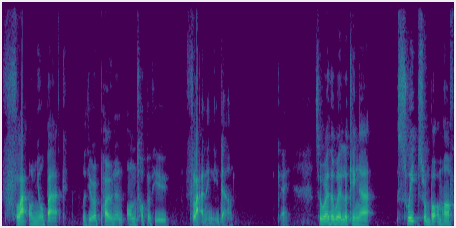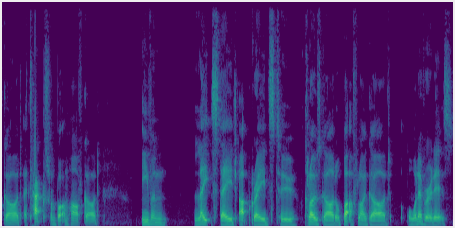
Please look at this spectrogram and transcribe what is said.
flat on your back with your opponent on top of you, flattening you down. Okay, so whether we're looking at sweeps from bottom half guard, attacks from bottom half guard, even late stage upgrades to close guard or butterfly guard or whatever it is,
